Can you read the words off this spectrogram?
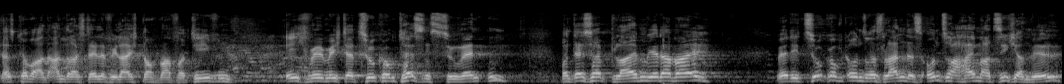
Das können wir an anderer Stelle vielleicht noch einmal vertiefen. Ich will mich der Zukunft Hessens zuwenden. Und deshalb bleiben wir dabei. Wer die Zukunft unseres Landes, unserer Heimat sichern will,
